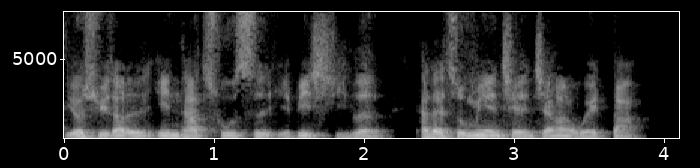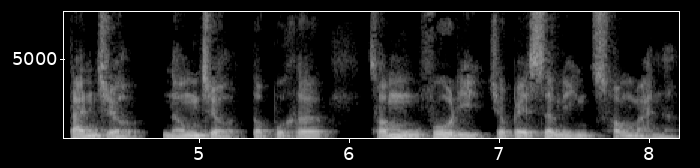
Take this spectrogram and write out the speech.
有许多人因他出世也必喜乐。他在主面前将要为大，淡酒浓酒都不喝，从母腹里就被圣灵充满了。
